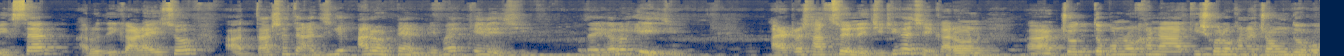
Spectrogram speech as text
মিক্সার আর ওদিকে আড়াইশো, আর তার সাথে আজকে আরও একটা অ্যাম্পলিফায়ার এনেছি কোথায় গেল? এই যে। আর একটা সাতশো এনেছি, ঠিক আছে? কারণ চোদ্দ, পনেরোখানা কি ষোলোখানা চং দেবো,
